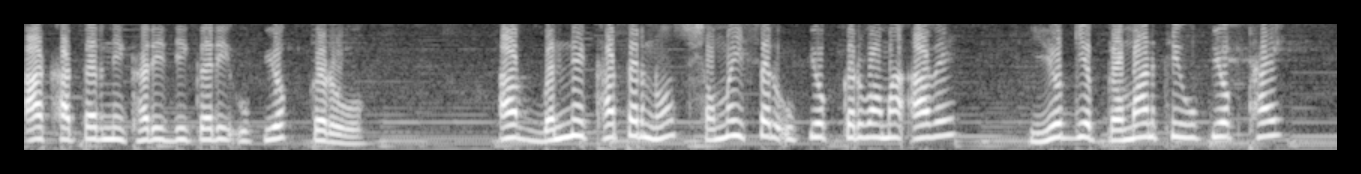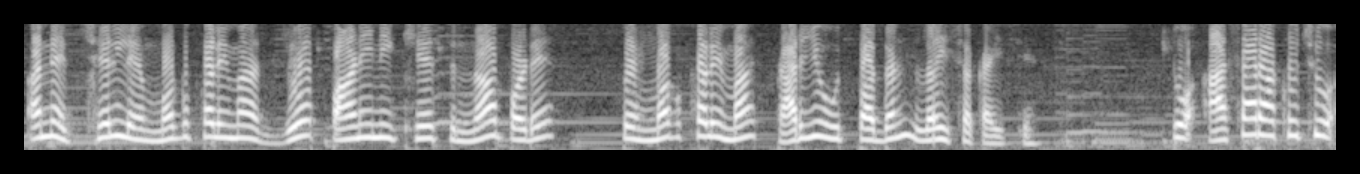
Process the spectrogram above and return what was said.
આ ખાતરની ખરીદી કરી ઉપયોગ કરવો. આ બંને ખાતરનો સમયસર ઉપયોગ કરવામાં આવે, યોગ્ય પ્રમાણથી ઉપયોગ થાય અને છેલ્લે મગફળીમાં જો પાણીની ખેંચ ન પડે તો મગફળીમાં ધાર્યું ઉત્પાદન લઈ શકાય છે. તો આશા રાખું છું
